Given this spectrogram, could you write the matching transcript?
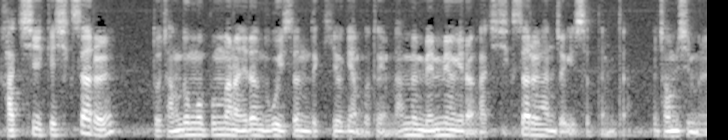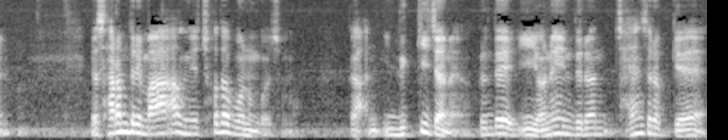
같이 이렇게 식사를 또 장동건뿐만 아니라 누구 있었는데 기억이 안 못하겠는데 한 몇 명이랑 같이 식사를 한 적이 있었답니다. 점심을. 사람들이 막 그냥 쳐다보는 거죠. 뭐. 그러니까 느끼잖아요. 그런데 이 연예인들은 자연스럽게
